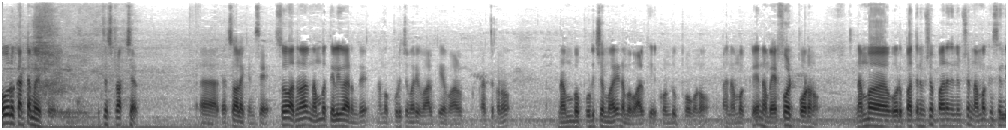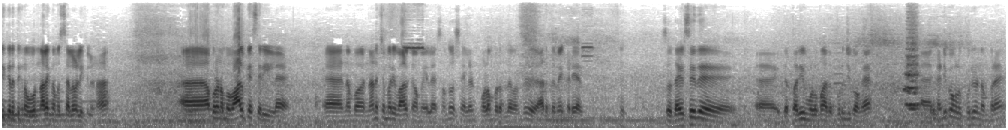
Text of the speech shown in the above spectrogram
ஒரு கட்டமைப்பு. It's a structure that's all I can say so அதனால் நம்ம தெளிவாக இருந்து நமக்கு பிடிச்ச மாதிரி வாழ்க்கையை வாழ் கற்றுக்கணும் நம்ம பிடிச்ச மாதிரி நம்ம வாழ்க்கையை கொண்டு போகணும். நமக்கு நம்ம எஃபர்ட் போடணும். நம்ம ஒரு பத்து நிமிஷம் பதினஞ்சு நிமிஷம் நமக்கு சிந்திக்கிறதுக்கு ஒரு நாளைக்கு நம்ம செலவழிக்கலைன்னா uh, அப்புறம் நம்ம வாழ்க்கை சரியில்லை. Uh, நம்ம நினச்ச மாதிரி வாழ்க்கை அமையல சந்தோஷம் இல்லைன்னு புலம்புறதுல வந்து அர்த்தமே கிடையாது. ஸோ தயவுசெய்து uh, இந்த பதிவு மூலமாக அதை புரிஞ்சுக்கோங்க. கண்டிப்பாக உங்களுக்கு புரியும் நம்புகிறேன்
